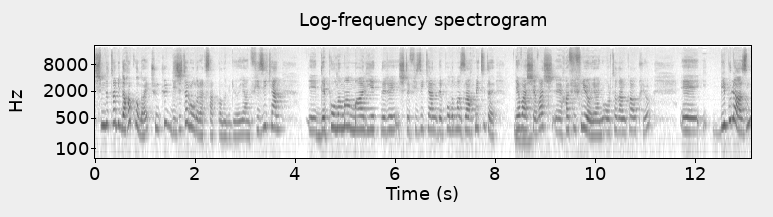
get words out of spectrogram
şimdi tabii daha kolay çünkü dijital olarak saklanabiliyor. Yani fiziken e, depolama maliyetleri işte fiziken depolama zahmeti de yavaş yavaş e, hafifliyor yani ortadan kalkıyor. E, bir bu lazım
